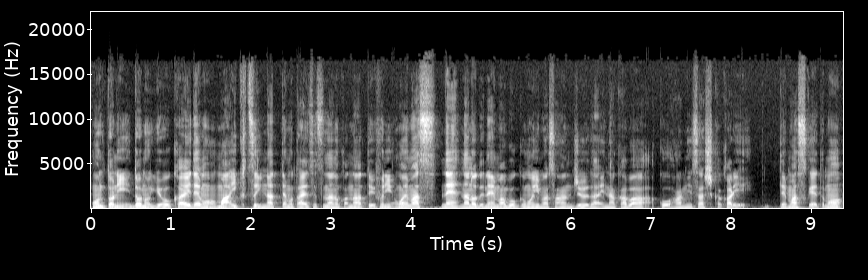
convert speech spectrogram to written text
本当にどの業界でも、まあいくつになっても大切なのかなというふうに思います。ます。ね、なのでね、まあ僕も今30代半ば後半に差し掛かり、てますけれども、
